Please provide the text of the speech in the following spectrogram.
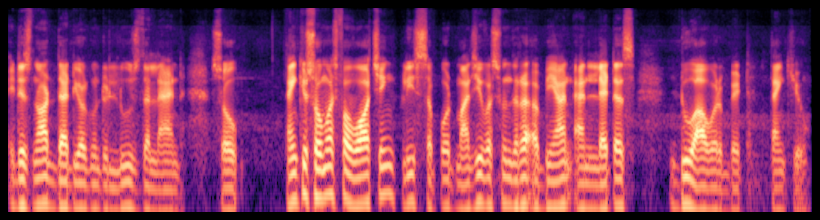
It is not that you are going to lose the land. So thank you so much for watching. Please support Majhi Vasundhara Abhiyan and let us do our bit. Thank you.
